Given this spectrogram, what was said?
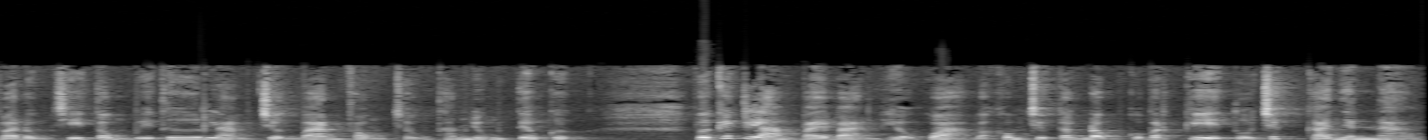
và đồng chí Tổng Bí thư làm trưởng ban phòng chống tham nhũng tiêu cực với cách làm bài bản hiệu quả và không chịu tác động của bất kỳ tổ chức cá nhân nào,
